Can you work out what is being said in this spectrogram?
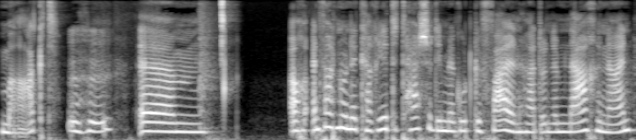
Markt mhm. ähm, auch einfach nur eine karierte Tasche, die mir gut gefallen hat. Und im Nachhinein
